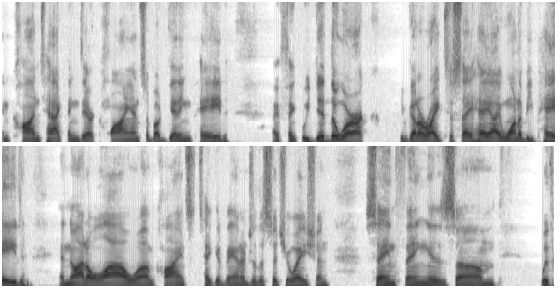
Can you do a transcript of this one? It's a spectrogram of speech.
in contacting their clients about getting paid. I think we did the work. You've got a right to say, hey, I want to be paid and not allow um, clients to take advantage of the situation. Same thing is um, with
